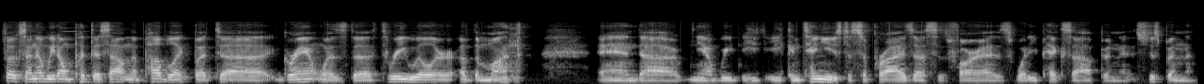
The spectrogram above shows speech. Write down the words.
folks, I know we don't put this out in the public, but uh, Grant was the three wheeler of the month, and uh, you know, we he, he, continues to surprise us as far as what he picks up, and it's just been the,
